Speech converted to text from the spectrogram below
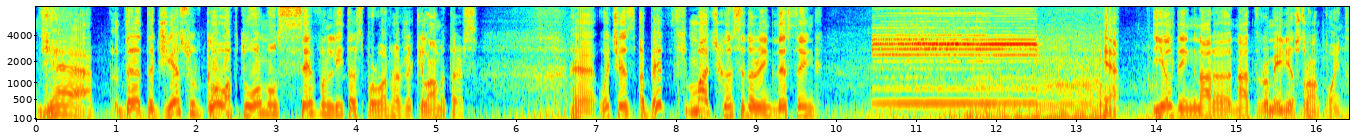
yeah, the, the GS would go up to almost 7 liters per 100 kilometers. Uh, which is a bit much considering this thing yeah yielding not a not Romania strong point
